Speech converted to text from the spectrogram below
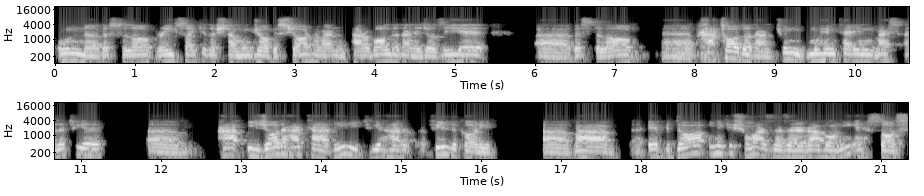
اون به اصطلاح رئیسایی که داشتم اونجا بسیار به من پروبال دادن اجازه به اصطلاح خطا دادن. چون مهمترین مسئله توی ایجاد هر تغییری توی هر فیلد کاری. و ابداع اینه که شما از نظر روانی احساس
